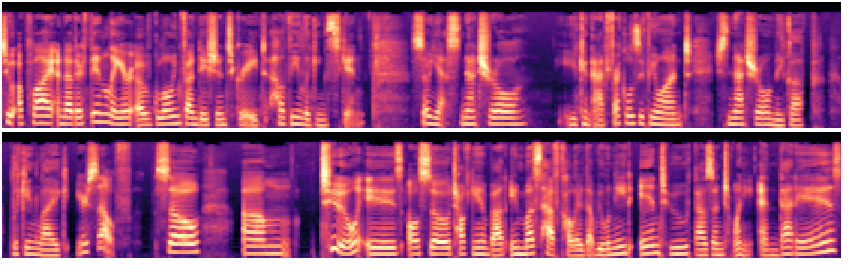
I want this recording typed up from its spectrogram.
to apply another thin layer of glowing foundation to create healthy looking skin. So yes, natural you can add freckles if you want, just natural makeup, looking like yourself. So, um, two is also talking about a must have color that we will need in 2020, and that is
